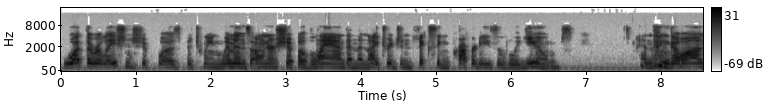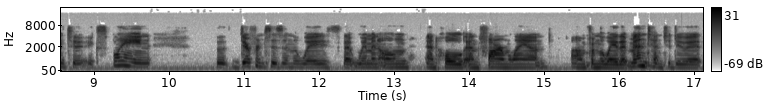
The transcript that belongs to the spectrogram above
what the relationship was between women's ownership of land and the nitrogen fixing properties of legumes. And then go on to explain the differences in the ways that women own and hold and farm land um, from the way that men tend to do it.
